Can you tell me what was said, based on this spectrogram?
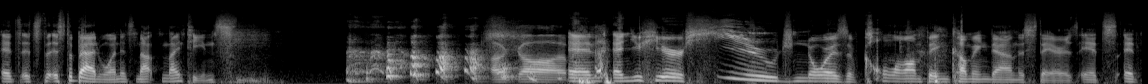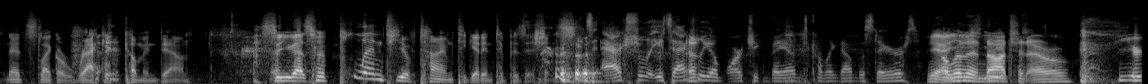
it's it's the, it's the bad one. It's not the 19s. Oh god. And and you hear huge noise of clomping coming down the stairs. It's it it's like a racket coming down. So you guys have plenty of time to get into positions. it's actually it's actually a marching band coming down the stairs. Yeah, I'm gonna notch an arrow. You're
